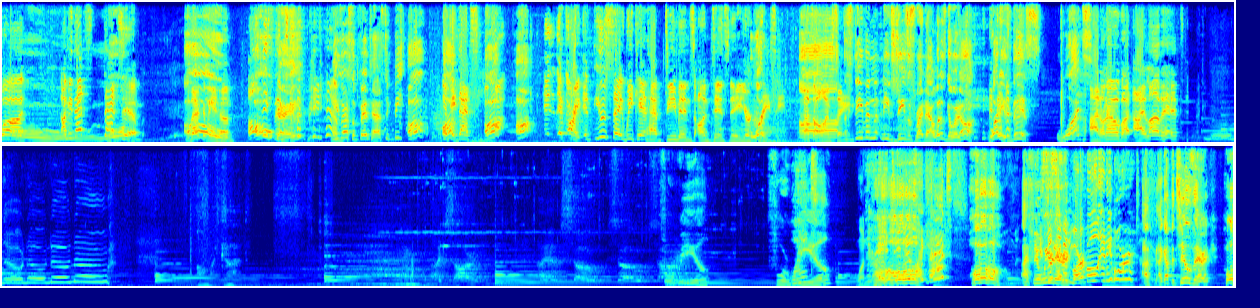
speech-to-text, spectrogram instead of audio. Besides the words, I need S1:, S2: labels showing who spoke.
S1: What?
S2: Oh,
S1: I mean, that's that's
S2: Lord.
S1: him. Well, that could be
S2: Oh,
S1: him. All of these
S2: okay.
S1: things could be him.
S2: These are some fantastic beat. Oh,
S1: okay,
S2: oh,
S1: that's.
S2: oh, oh.
S1: If, if- all right, if you say we can't have demons on Disney, you're
S2: What?
S1: crazy. That's all I'm
S2: Uh,
S1: saying.
S2: Stephen needs Jesus right now. What is going on? What is this? What?
S1: I don't know, but I love it.
S2: Real? For
S1: What?
S2: real?
S3: Wonder.
S1: Hey,
S2: Oh.
S1: you like that?
S2: Oh, I feel
S1: Is
S2: weird,
S1: this
S2: Eric.
S1: even Marvel anymore?
S2: I, f- I got the chills, Eric. Whoa.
